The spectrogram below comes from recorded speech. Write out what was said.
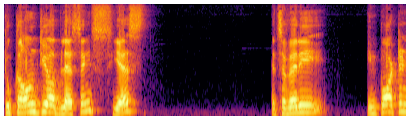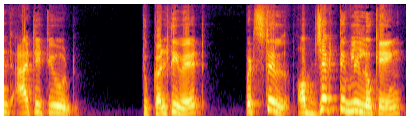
To count your blessings yes. It's a very important attitude to cultivate. But still objectively looking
